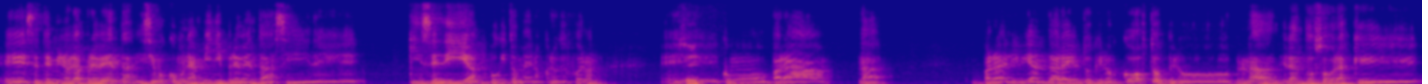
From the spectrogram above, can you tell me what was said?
eh, se terminó la preventa. Hicimos como una mini preventa así de 15 días, un poquito menos creo que fueron. Eh, como para, nada, para aliviar ahí un toque los costos, pero, pero nada, eran dos obras que,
